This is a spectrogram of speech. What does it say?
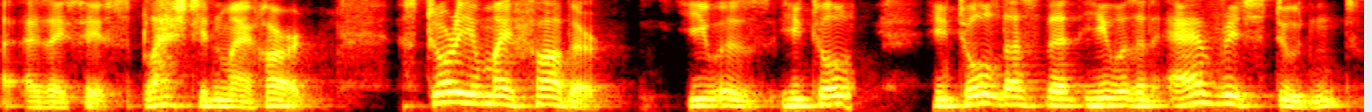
as I say, splashed in my heart, a story of my father. He was he told he told us that he was an average student,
